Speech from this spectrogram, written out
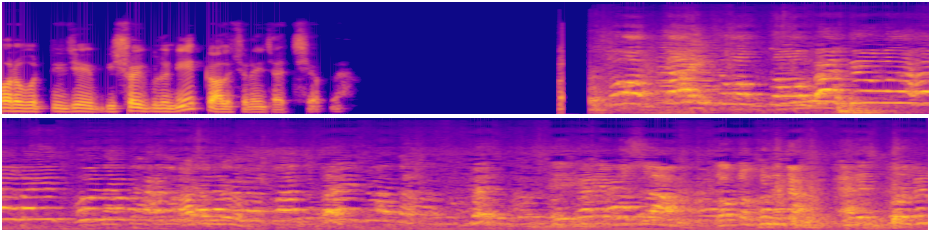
পরবর্তী যে বিষয়গুলো নিয়ে একটু আলোচনায় যাচ্ছি আমরা। যতক্ষণ এটা অ্যারেস্ট করবেন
